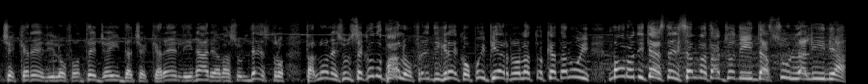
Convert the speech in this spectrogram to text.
Ceccarelli lo fronteggia Ida Ceccarelli in area va sul destro pallone sul secondo palo Freddy Greco poi Pierno l'ha toccata lui Moro di testa il salvataggio di Ida sulla linea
